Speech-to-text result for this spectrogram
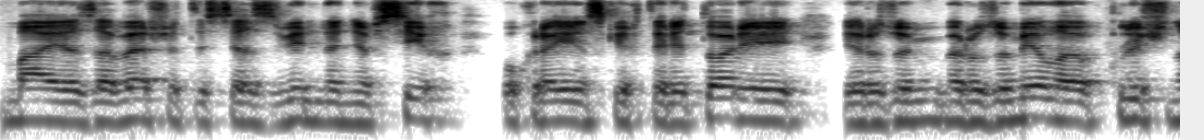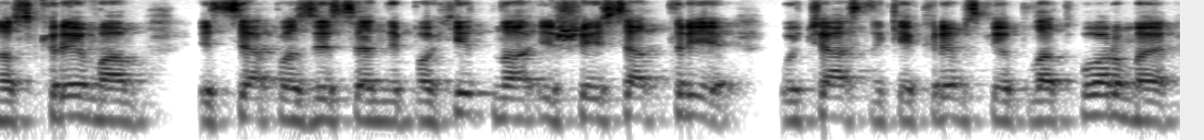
має завершитися звільненням всіх українських територій і розуміло, включно з Кримом. І ця позиція непохитна. І 63 учасники Кримської платформи.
